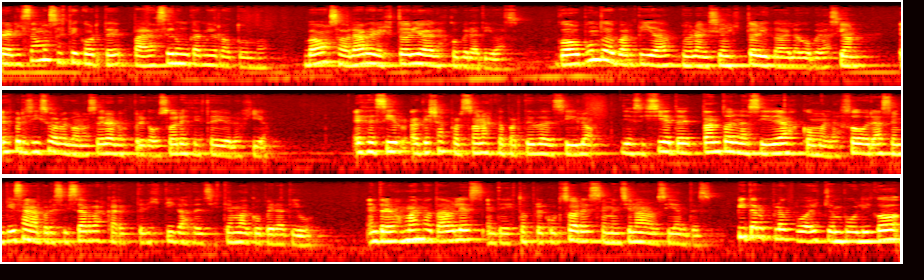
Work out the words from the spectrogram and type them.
Realizamos este corte para hacer un cambio rotundo. Vamos a hablar de la historia de las cooperativas. Como punto de partida de una visión histórica de la cooperación, es preciso reconocer a los precursores de esta ideología. es decir, aquellas personas que a partir del siglo XVII, tanto en las ideas como en las obras, empiezan a precisar las características del sistema cooperativo. Entre los más notables entre estos precursores se mencionan los siguientes. Peter Plockboy, quien publicó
